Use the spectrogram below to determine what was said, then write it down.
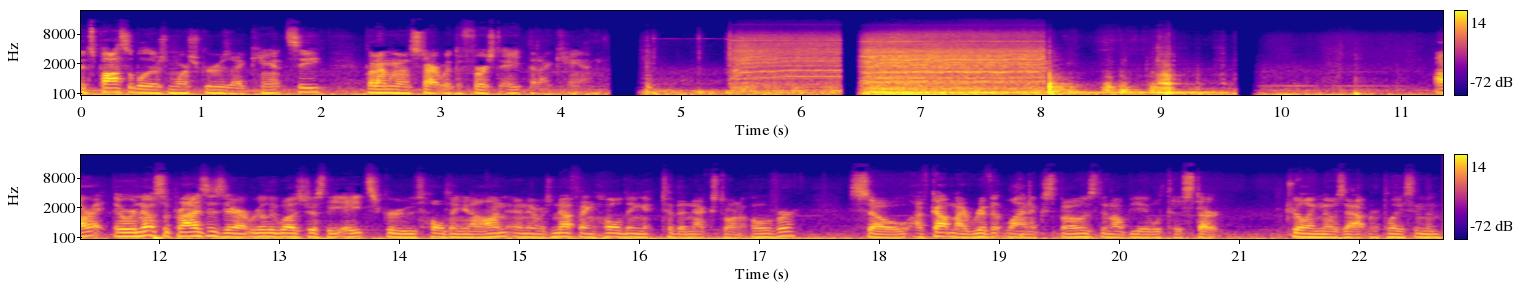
It's possible there's more screws I can't see, but I'm going to start with the first eight that I can. All right, there were no surprises there. It really was just the eight screws holding it on and there was nothing holding it to the next one over. So I've got my rivet line exposed and I'll be able to start drilling those out and replacing them.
